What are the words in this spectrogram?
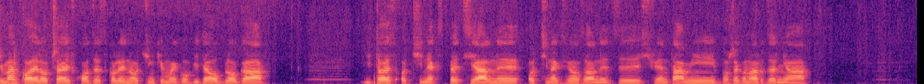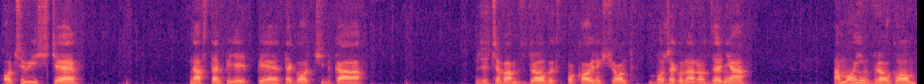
Siemanko, elo, cześć, wchodzę z kolejnym odcinkiem mojego wideobloga i to jest odcinek specjalny, odcinek związany z świętami Bożego Narodzenia. Oczywiście na wstępie tego odcinka życzę Wam zdrowych, spokojnych świąt Bożego Narodzenia, a moim wrogom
